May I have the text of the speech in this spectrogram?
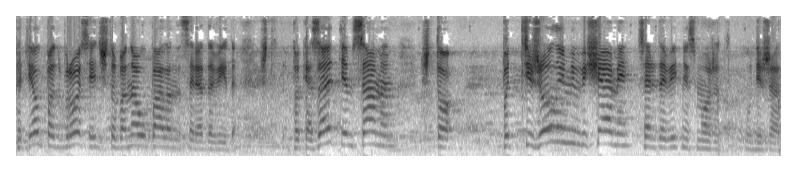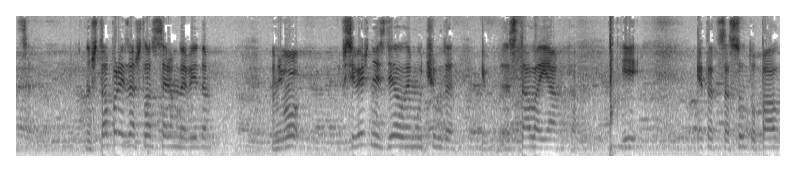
хотел подбросить, чтобы она упала на царя Давида. Показать тем самым, что под тяжелыми вещами царь Давид не сможет удержаться. Но что произошло с царем Давидом? У него Всевышний сделал ему чудо, и стала ямка. И этот сосуд упал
